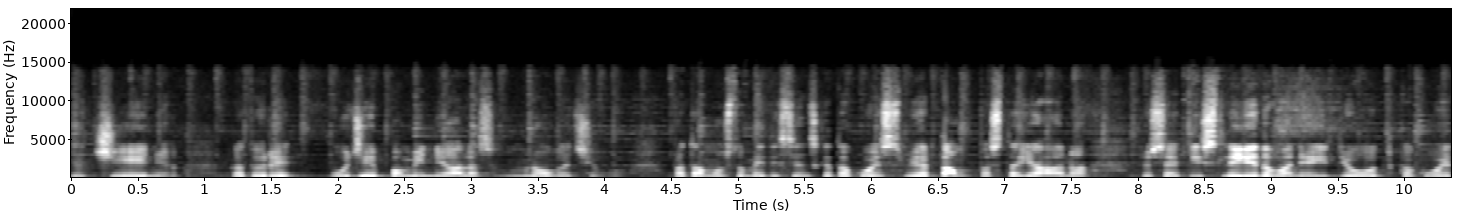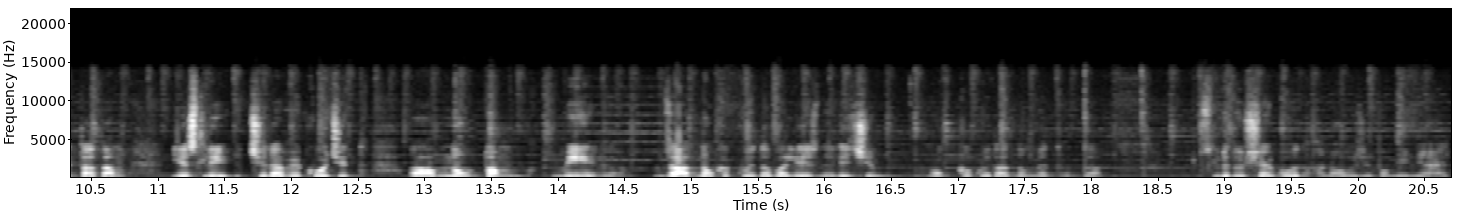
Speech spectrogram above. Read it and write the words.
лечения, которые уже поменялось много чего. Потому что медицинская такой сфер, там постоянно всякие исследования идет, какое-то там, если человек хочет, э, ну, там, мы за одну какую-то болезнь лечим, ну, какой-то одну метод, да, следующий год она уже поменяет,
